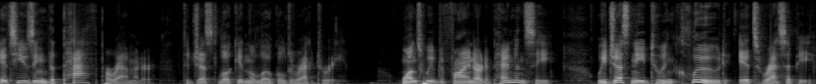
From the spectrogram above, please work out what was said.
it's using the path parameter to just look in the local directory. Once we've defined our dependency, we just need to include its recipe.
